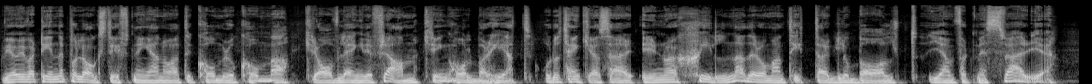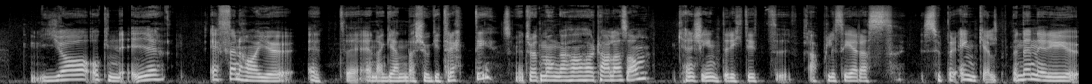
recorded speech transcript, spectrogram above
Vi har ju varit inne på lagstiftningen och att det kommer att komma krav längre fram kring hållbarhet. Och då tänker jag så här, är det några skillnader om man tittar globalt jämfört med Sverige? Ja och nej. FN har ju ett, en Agenda 2030 som jag tror att många har hört talas om. Kanske inte riktigt appliceras superenkelt, men den är det ju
